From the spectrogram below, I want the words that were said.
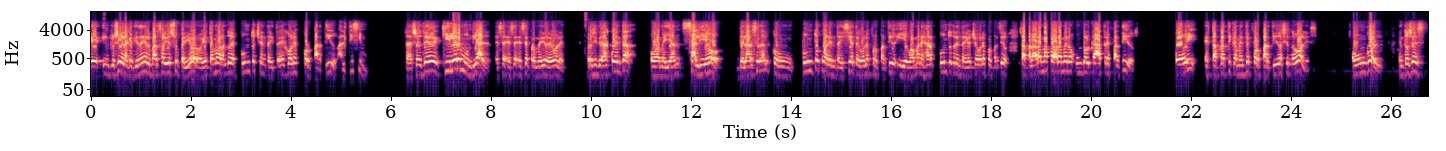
Eh, inclusive la que tiene en el Barça hoy es superior. Hoy estamos hablando de .83 goles por partido, altísimo. O sea, eso es de killer mundial, ese, ese, promedio de goles. Pero si te das cuenta, Aubameyang salió del Arsenal con .47 goles por partido y llegó a manejar .38 goles por partido. O sea, palabras más, palabras menos, un gol cada tres partidos. Hoy está prácticamente por partido haciendo goles. O un gol. Entonces,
